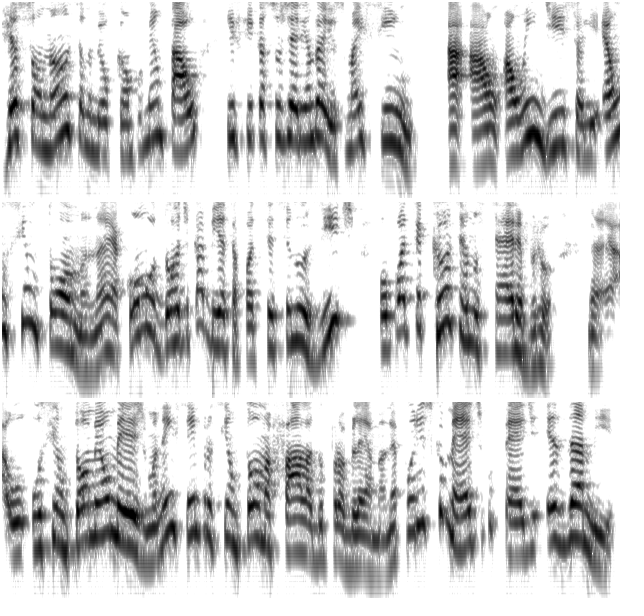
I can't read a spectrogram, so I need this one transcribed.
ressonância no meu campo mental e fica sugerindo a isso. Mas sim, há, há, há um indício ali, é um sintoma, né? É como dor de cabeça, pode ser sinusite ou pode ser câncer no cérebro. Né? O, o, sintoma é o mesmo, nem sempre o sintoma fala do problema, né? Por isso que o médico pede exame.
